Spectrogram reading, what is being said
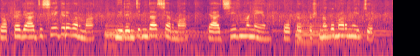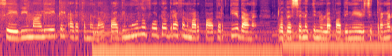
ഡോക്ടർ രാജശേഖര വർമ്മ നിരഞ്ജൻ ദാസ് ശർമ്മ രാജീവ് മണ്ണയം ഡോക്ടർ കൃഷ്ണകുമാർ മേച്ചൂർ സേവി മാളിയേക്കൽ അടക്കമുള്ള പതിമൂന്ന് ഫോട്ടോഗ്രാഫർമാർ പകർത്തിയതാണ് പ്രദർശനത്തിനുള്ള പതിനേഴ് ചിത്രങ്ങൾ.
